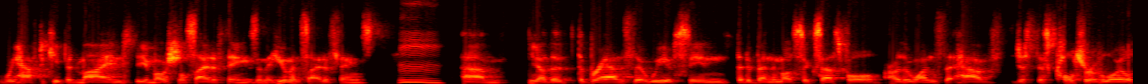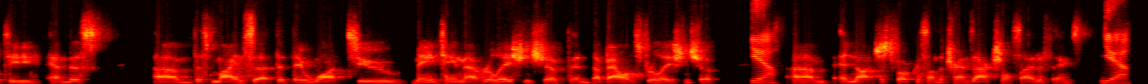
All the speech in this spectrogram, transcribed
we have to keep in mind the emotional side of things and the human side of things. Mm. Um, you know, the the brands that we have seen that have been the most successful are the ones that have just this culture of loyalty and this um, this mindset that they want to maintain that relationship and a balanced relationship. Yeah. Um, and not just focus on the transactional side of things. Yeah.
